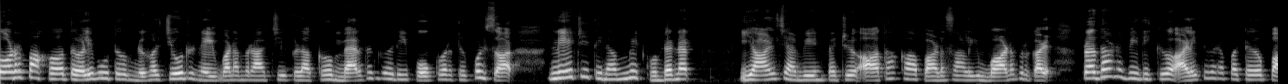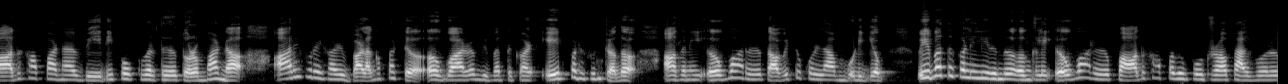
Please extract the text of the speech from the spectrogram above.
தொடர்பாக தெளிவூட்டும் நிகழ்ச்சியொன்றினை வடமராட்சி கிழக்கு மருதங்கேடி போக்குவரத்து போலீசார் நேற்றைய தினம் மேற்கொண்டனர். யாழ் சாம்பியன் பெற்று ஆதாகா பாடசாலை மாணவர்கள் பிரதான வீதிக்கு அழைத்து வரப்பட்டு பாதுகாப்பான வீதி போக்குவரத்து தொடர்பான அறிவுரைகள் வழங்கப்பட்டு எவ்வாறு விபத்துகள் ஏற்படுகின்றது அதனை எவ்வாறு தவிர்த்துக் கொள்ள முடியும் விபத்துகளில் இருந்து எங்களை எவ்வாறு பாதுகாப்பது போன்ற பல்வேறு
